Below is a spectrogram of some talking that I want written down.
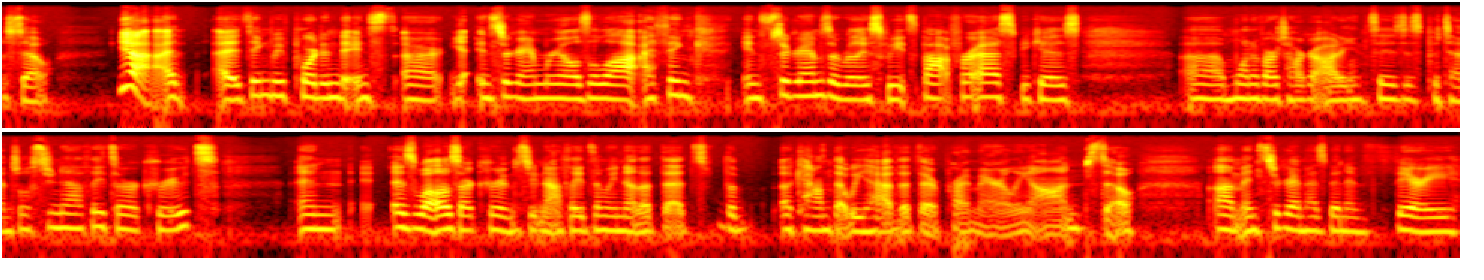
so yeah, I, I think we've poured into inst- uh, yeah, Instagram Reels a lot. I think Instagram's a really sweet spot for us because um, one of our target audiences is potential student athletes or recruits, and as well as our current student athletes, and we know that that's the account that we have that they're primarily on. So um, Instagram has been a very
